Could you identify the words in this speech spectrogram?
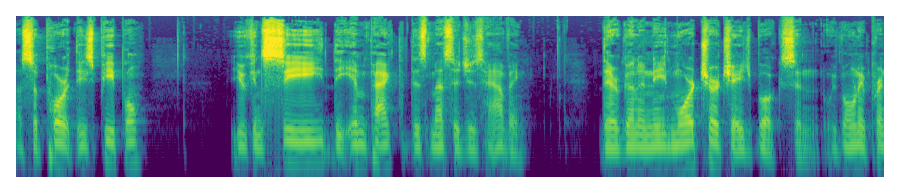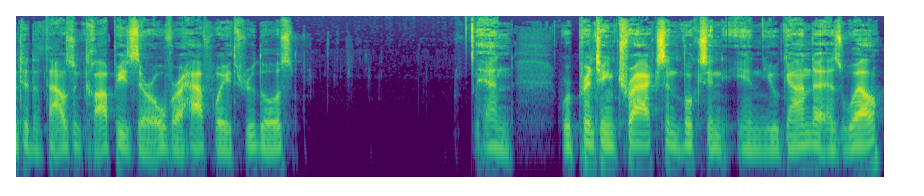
uh, support these people. You can see the impact that this message is having. They're going to need more church age books, and we've only printed a thousand copies. They're over halfway through those. And we're printing tracts and books in, in Uganda as well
